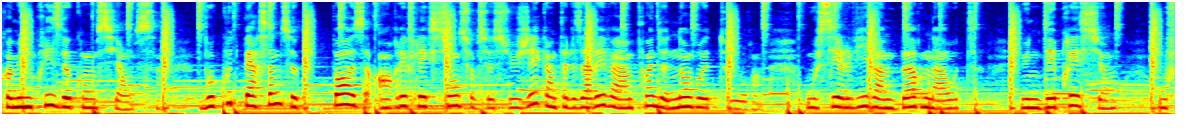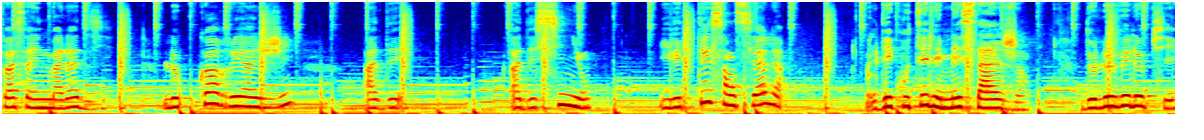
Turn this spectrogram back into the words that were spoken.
comme une prise de conscience. Beaucoup de personnes se posent en réflexion sur ce sujet quand elles arrivent à un point de non-retour, ou si elles vivent un burn-out, une dépression ou face à une maladie. Le corps réagit à des, à des signaux. Il est essentiel d'écouter les messages, de lever le pied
